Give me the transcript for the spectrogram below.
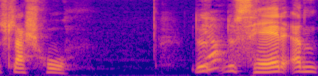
Slash ho. Du, Ja. du ser en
